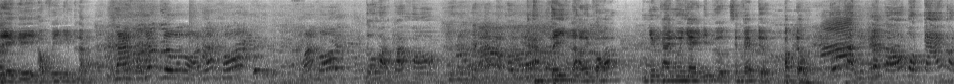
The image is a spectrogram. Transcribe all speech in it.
đề nghị học viên im lặng. Ban tổ chức đưa câu hỏi quá khó. Quá khó. Câu hỏi quá khó. Tin là hơi khó nhưng 20 giây đếm ngược xin phép được bắt đầu. Nó có một cái còn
